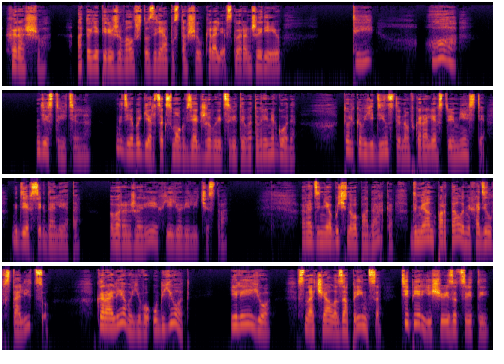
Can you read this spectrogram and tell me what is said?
Хорошо, а то я переживал, что зря опустошил королевскую оранжерею. Ты? О! Действительно, где бы герцог смог взять живые цветы в это время года? Только в единственном в королевстве месте, где всегда лето, в оранжереях Ее Величества. Ради необычного подарка Дмиан порталами ходил в столицу. Королева его убьет. Или ее. Сначала за принца, теперь еще и за цветы.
